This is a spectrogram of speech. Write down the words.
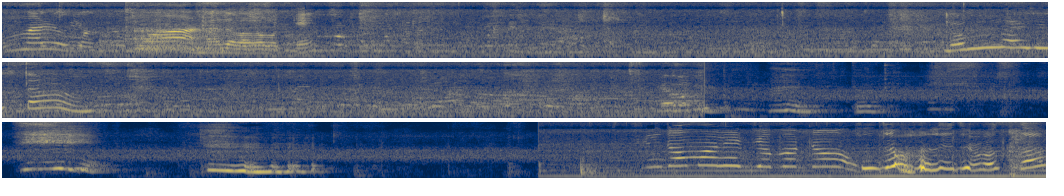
엄마를 먹어봐. 나도 먹어볼게. 너무 맛있어. 진짜 많이 집어줘. 진짜 많이 집었어?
